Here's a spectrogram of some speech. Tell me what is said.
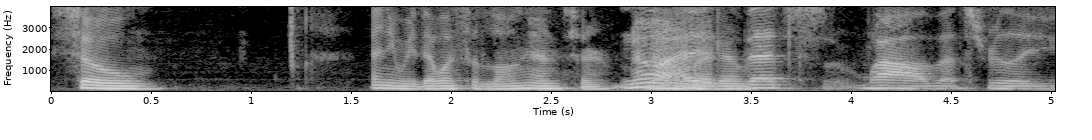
so, anyway, that was a long answer. No, I, but, um, that's wow. That's really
